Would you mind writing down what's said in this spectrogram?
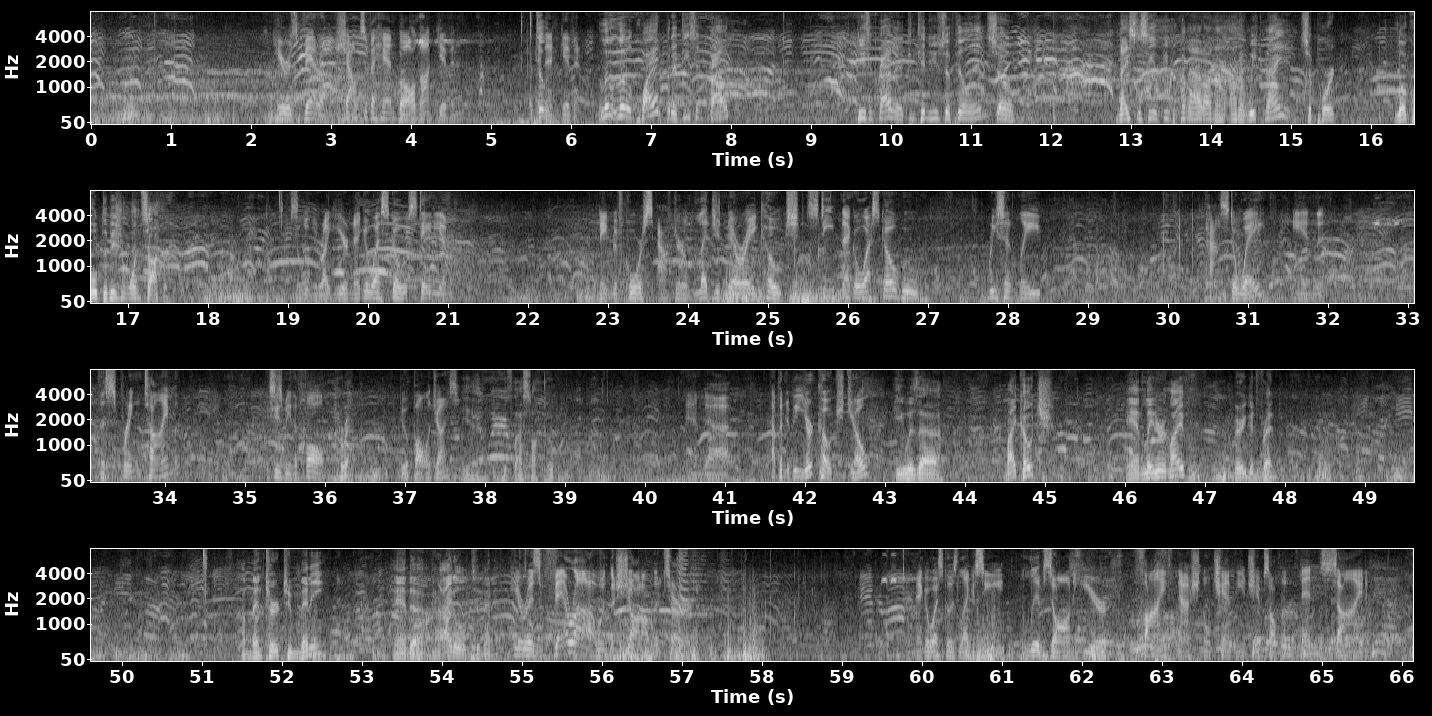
Here's Vera. Shouts of a handball, not given. It's and a, then given. A little, little quiet, but a decent crowd. Decent crowd, and it continues to fill in. So nice to see people come out on a, on a weeknight and support local Division One soccer. Absolutely right here, Negoesco Stadium. Named, of course, after legendary coach Steve Negoesco, who recently passed away in the springtime. Excuse me, the fall. Correct. Do apologize. Yeah, it was last October. And uh, happened to be your coach, Joe. He was uh, my coach, and later in life, a very good friend. A mentor to many, and uh, an idol to many. Here is Vera with the shot on the turn. Negoesco's legacy lives on here. Five national championships on the men's side.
